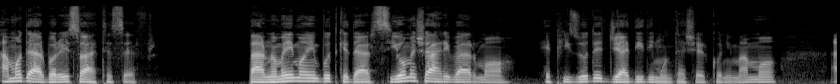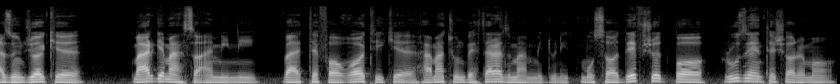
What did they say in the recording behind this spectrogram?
اما درباره ساعت صفر. برنامه ما این بود که در سی‌ام شهریور ماه اپیزود جدیدی منتشر کنیم. اما از اونجا که مرگ مهسا امینی و اتفاقاتی که همتون بهتر از من می‌دونید مصادف شد با روز انتشار ما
